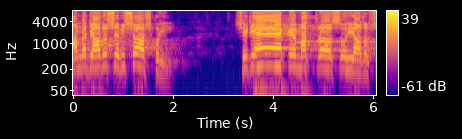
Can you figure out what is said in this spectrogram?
আমরা যে আদর্শে বিশ্বাস করি, সেটি একমাত্র সহি আদর্শ।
